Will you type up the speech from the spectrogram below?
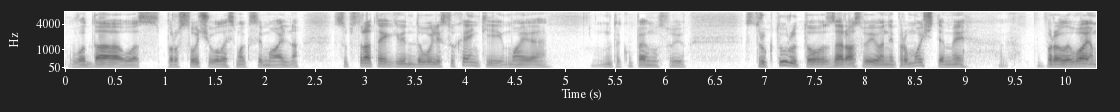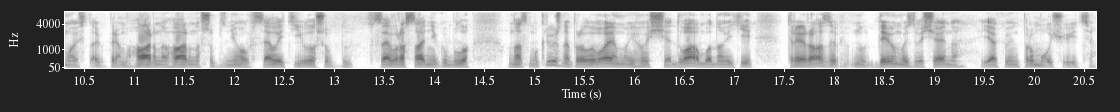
вода у вас просочувалась максимально. Субстрат, як він доволі сухенький і має ну, таку певну свою структуру, то зараз ви його не промочите. Ми проливаємо ось так прям гарно, гарно, щоб з нього все летіло, щоб тут все в розсаднику було у нас мокрюжне, проливаємо його ще два або навіть і три рази. Ну, дивимось, звичайно, як він промочується.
